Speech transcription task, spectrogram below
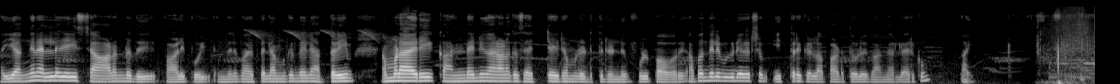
അയ്യോ അങ്ങനെയല്ല ജെയ്സ് ചാടേണ്ടത്. പാളിപ്പോയി. എന്തായാലും കുഴപ്പമില്ല. നമുക്ക് എന്തായാലും അത്രയും നമ്മളാ ഒരു കണ്ടന്റ് കാര്യങ്ങളൊക്കെ സെറ്റായിട്ട് നമ്മൾ എടുത്തിട്ടുണ്ട്. ഫുൾ പവർ അപ്പോൾ എന്തായാലും വീഡിയോ കുറിച്ചും ഇത്രയൊക്കെയുള്ള അപ്പോൾ അടുത്തുള്ള കാണുന്ന എല്ലാവർക്കും ബൈ Thank you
